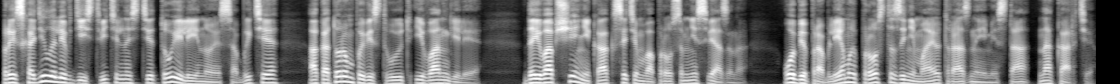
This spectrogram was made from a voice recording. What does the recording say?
происходило ли в действительности то или иное событие, о котором повествуют Евангелие, да и вообще никак с этим вопросом не связано – обе проблемы просто занимают разные места на карте.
